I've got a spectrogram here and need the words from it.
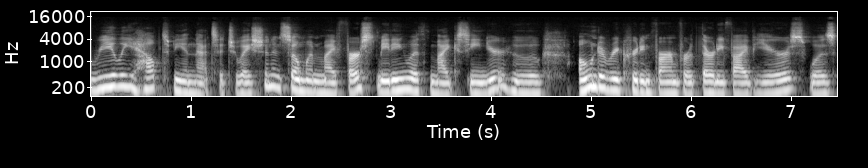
really helped me in that situation. And so, when my first meeting with Mike Sr., who owned a recruiting firm for 35 years, was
